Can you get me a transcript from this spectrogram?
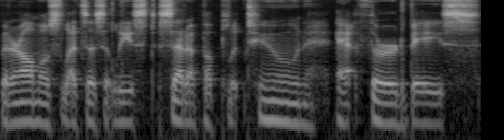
But it almost lets us at least set up a platoon at third base.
